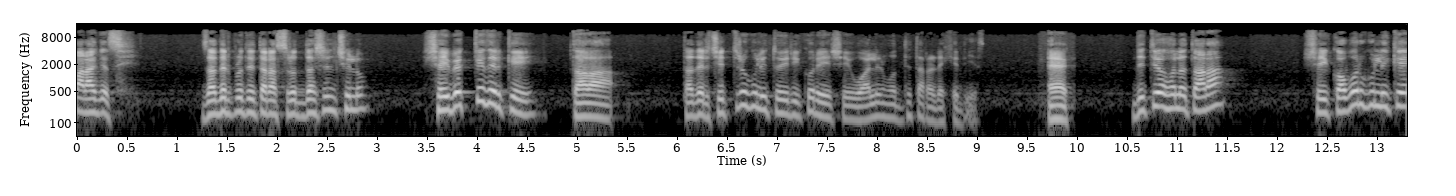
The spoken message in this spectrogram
মারা গেছে, যাদের প্রতি তারা শ্রদ্ধাশীল ছিল, সেই ব্যক্তিদেরকে তারা তাদের চিত্রগুলি তৈরি করে সেই ওয়ালের মধ্যে তারা রেখে দিয়েছে। এক দ্বিতীয় হলো তারা সেই কবরগুলিকে,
